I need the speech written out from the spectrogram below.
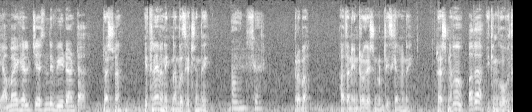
ఈ అమ్మాయికి హెల్ప్ చేసింది వీడంట. రచన ఇతనైనా నీకు నంబర్స్ ఇచ్చింది? అవును సార్. ప్రభా అతను ఇంట్రోగేషన్ రూమ్ తీసుకెళ్ళండి. రచన ఆ, పద. Can go with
